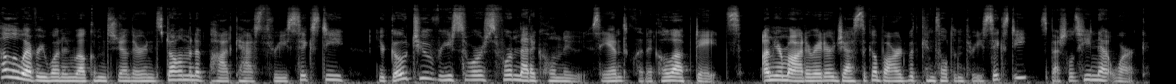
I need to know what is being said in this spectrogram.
Hello, everyone, and welcome to another installment of Podcast 360, your go to resource for medical news and clinical updates. I'm your moderator, Jessica Bard with Consultant 360 Specialty Network.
